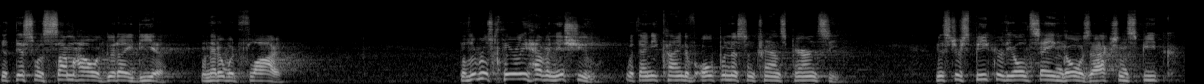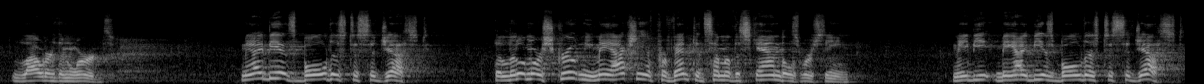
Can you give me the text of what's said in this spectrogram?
that this was somehow a good idea and that it would fly? The Liberals clearly have an issue with any kind of openness and transparency. Mr. Speaker, the old saying goes actions speak louder than words. May I be as bold as to suggest that a little more scrutiny may actually have prevented some of the scandals we're seeing? Maybe, may I be as bold as to suggest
